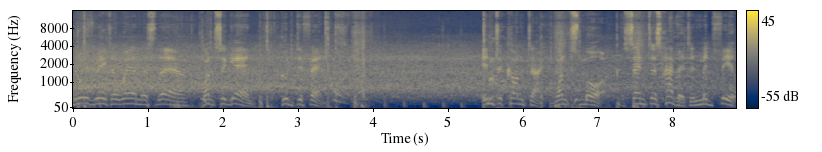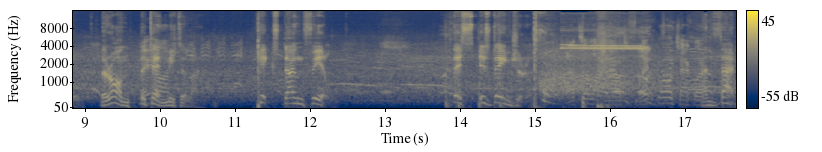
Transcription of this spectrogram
No great awareness there. Once again, good defence. Into contact once more. The centres have it in midfield. They're on the 10-metre line. Kicks downfield. This is dangerous. That's a line out. Let go, tackler. And that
